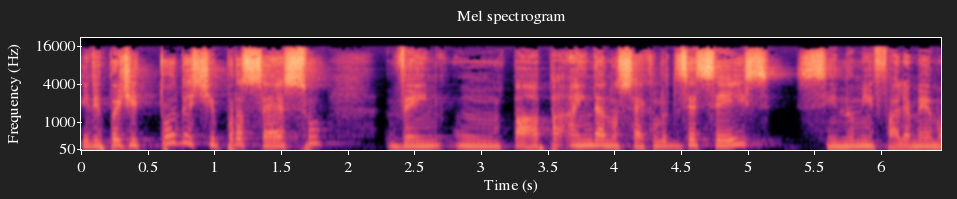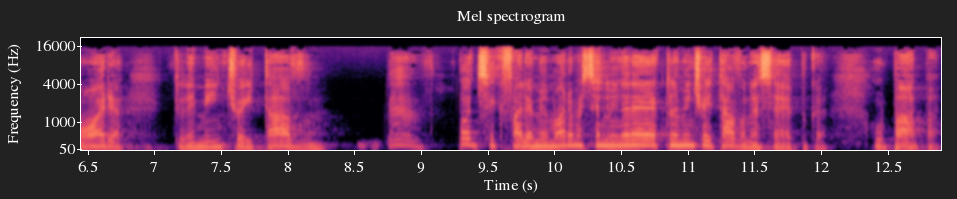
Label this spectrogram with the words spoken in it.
E depois de todo este processo, vem um Papa, ainda no século XVI, se não me falha a memória, Clemente VIII. é, Pode ser que falhe a memória, mas se não me engano era Clemente VIII nessa época, o Papa.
